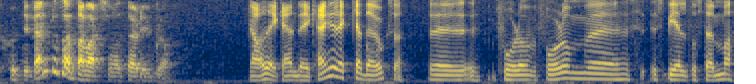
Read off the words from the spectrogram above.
75% av matcherna så är det ju bra. Ja, det kan, det kan ju räcka där också. Eh, får de, får de eh, spelet att stämma,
